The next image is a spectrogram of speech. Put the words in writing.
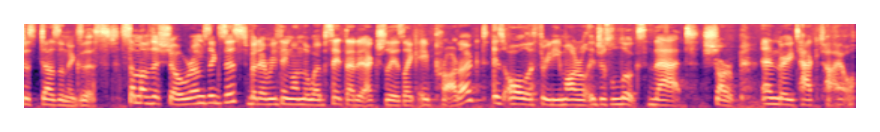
just doesn't exist. Some of the showrooms exist, but everything on the website that it actually is like a product is all a 3D model. It just looks that sharp and very tactile.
